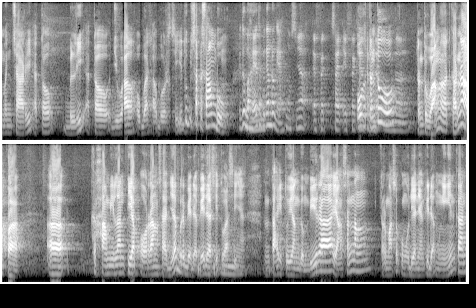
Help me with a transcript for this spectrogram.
mencari atau beli atau jual obat aborsi itu bisa kesambung. itu bahaya tapi kan dok ya, maksudnya efek side effect. Oh tentu, tentu banget. Karena apa? Eh, kehamilan tiap orang saja berbeda-beda situasinya. Entah itu yang gembira, yang senang, termasuk kemudian yang tidak menginginkan.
